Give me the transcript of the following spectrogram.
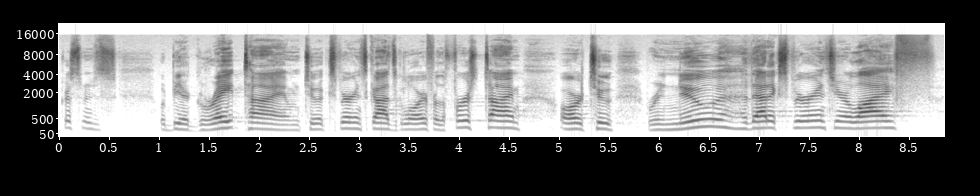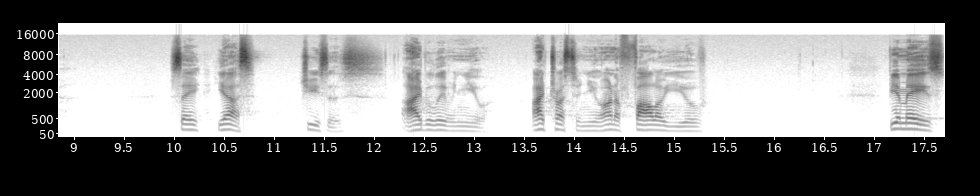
Christmas would be a great time to experience God's glory for the first time or to renew that experience in your life. Say, Yes, Jesus, I believe in you. I trust in you. I want to follow you. Be amazed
